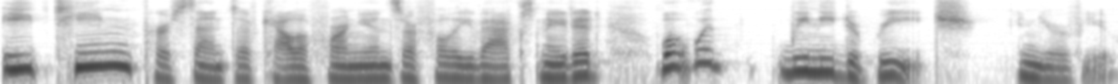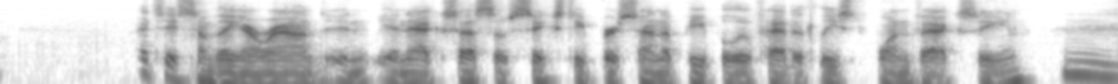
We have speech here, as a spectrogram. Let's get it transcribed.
18% of Californians are fully vaccinated. What would we need to reach, in your view? I'd say something around in, in excess of 60% of people who've had at least one vaccine. Hmm.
